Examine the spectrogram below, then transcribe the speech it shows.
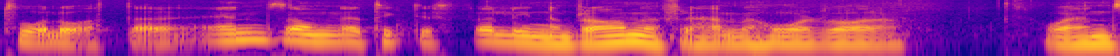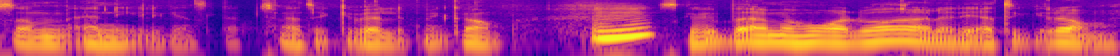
två, låtar. En som jag tyckte föll inom ramen för det här med hårdvara. Och en som är nyligen släppt som jag tycker väldigt mycket om. Mm. Ska vi börja med hårdvara eller det jag tycker om?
